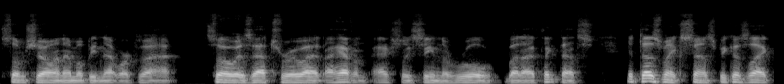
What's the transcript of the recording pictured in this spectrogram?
some show on MLB Network. So is that true? I, I haven't actually seen the rule, but I think that's it does make sense because, like,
